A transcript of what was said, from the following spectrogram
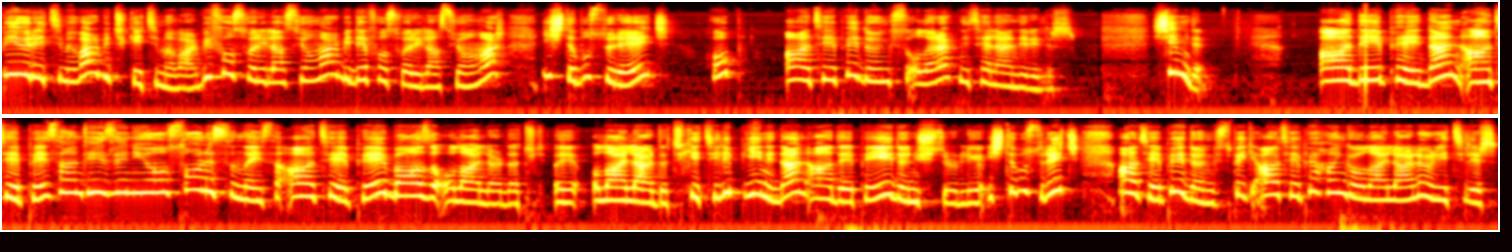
Bir üretimi var, bir tüketimi var. Bir fosforilasyon var, bir defosforilasyon var. İşte bu süreç hop ATP döngüsü olarak nitelendirilir. Şimdi ADP'den ATP sentezleniyor. Sonrasında ise ATP bazı olaylarda e, olaylarda tüketilip yeniden ADP'ye dönüştürülüyor. İşte bu süreç ATP döngüsü. Peki ATP hangi olaylarla üretilir?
